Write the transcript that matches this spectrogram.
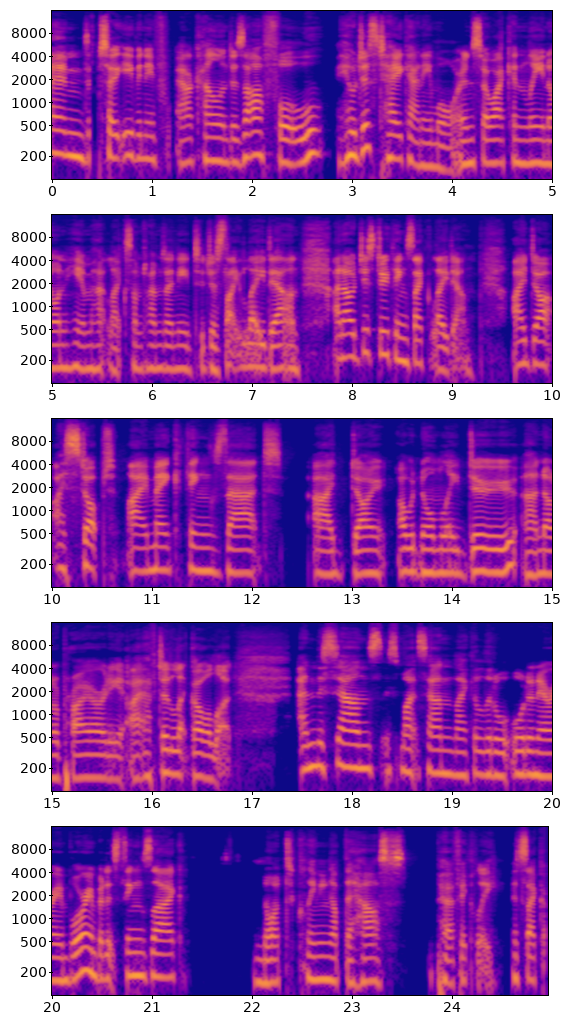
and so even if our calendars are full, he'll just take Annie more. And so I can lean on him. Like sometimes I need to just like lay down and I'll just do things like lay down. I, don't, I stopped. I make things that I don't, I would normally do, uh, not a priority. I have to let go a lot. And this sounds, this might sound like a little ordinary and boring, but it's things like not cleaning up the house perfectly. It's like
